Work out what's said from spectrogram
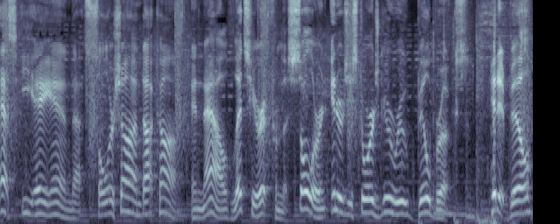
S E A N, that's solarsean.com. And now let's hear it from the solar and energy storage guru, Bill Brooks. Hit it, Bill.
